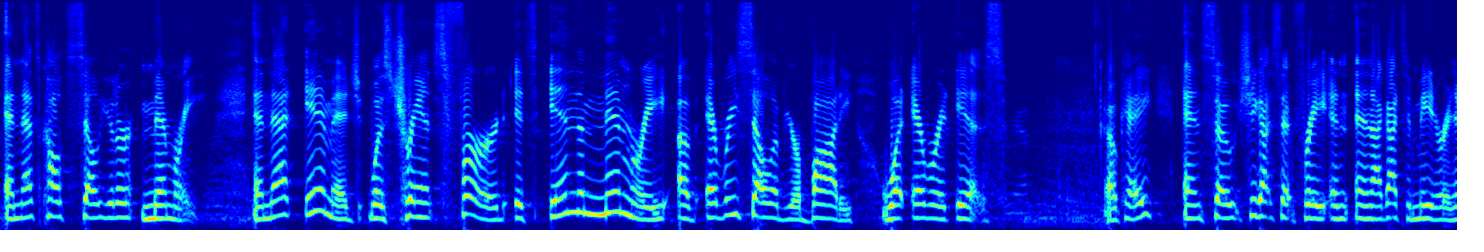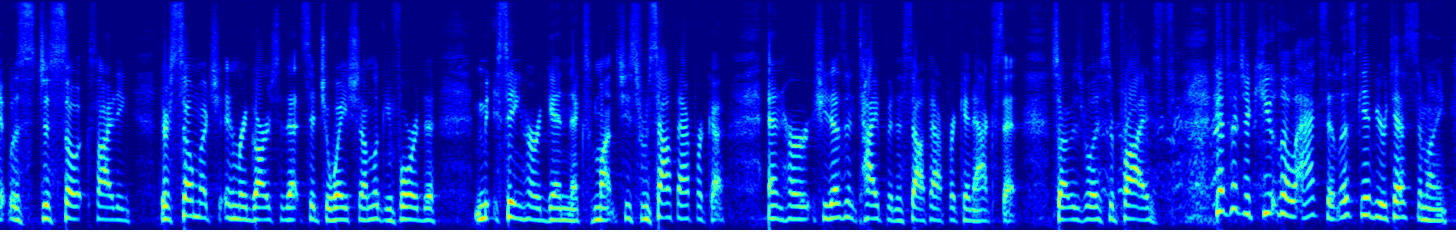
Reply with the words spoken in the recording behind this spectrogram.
And that's called cellular memory. And that image was transferred. It's in the memory of every cell of your body, whatever it is. Okay? And so she got set free, and, and I got to meet her, and it was just so exciting. There's so much in regards to that situation. I'm looking forward to seeing her again next month. She's from South Africa, and her she doesn't type in a South African accent. So I was really surprised. you have such a cute little accent. Let's give your testimony.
